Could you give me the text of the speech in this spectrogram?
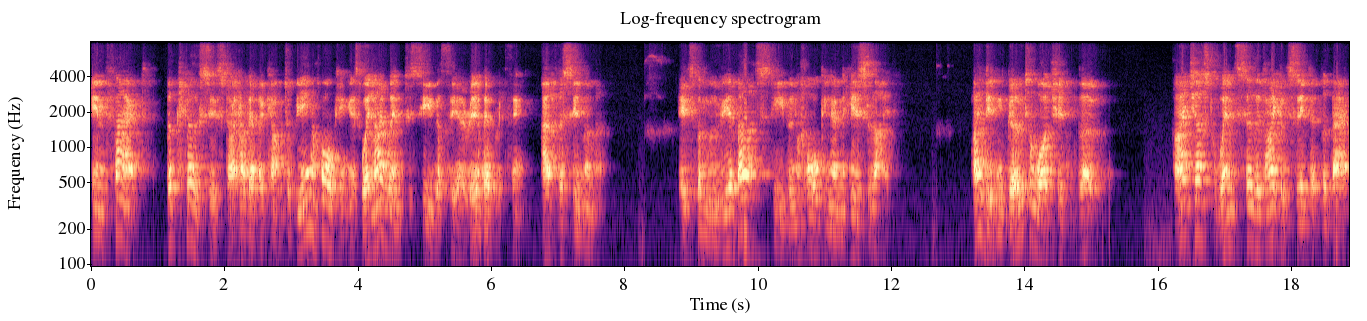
In fact, the closest I have ever come to being Hawking is when I went to see The Theory of Everything at the cinema. It's the movie about Stephen Hawking and his life. I didn't go to watch it though. I just went so that I could sit at the back,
